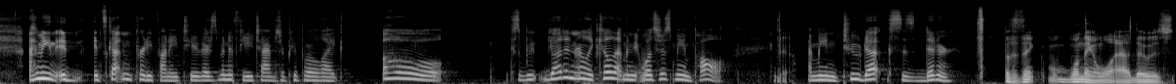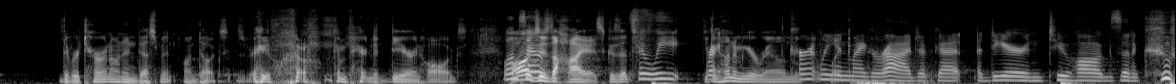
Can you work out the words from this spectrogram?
I mean, it, it's gotten pretty funny too. There's been a few times where people are like, "Oh, because y'all didn't really kill that many." Well, it's just me and Paul. yeah. I mean, two ducks is dinner. But the thing, one thing I will add though is the return on investment on ducks is very low compared to deer and hogs. Well, hogs so- is the highest because that's So we you right, can hunt them year round. currently like, in my garage. I've got a deer and two hogs and a cooler.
